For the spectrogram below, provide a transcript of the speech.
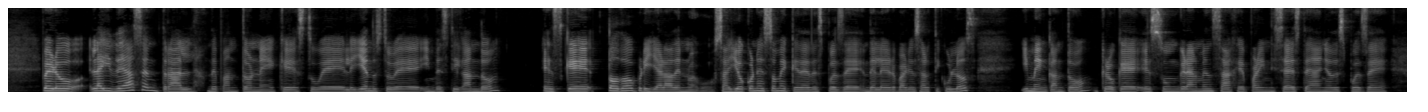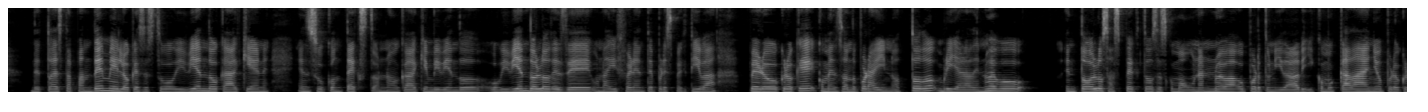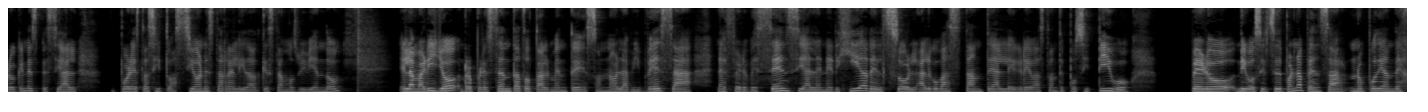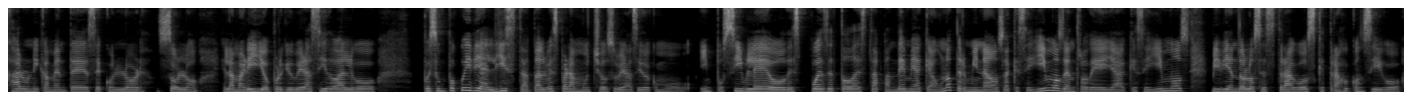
Pero la idea central de Pantone que estuve leyendo, estuve investigando, es que todo brillará de nuevo. O sea, yo con eso me quedé después de, leer varios artículos y me encantó. Creo que es un gran mensaje para iniciar este año después de, de toda esta pandemia y lo que se estuvo viviendo, cada quien en su contexto, ¿no? Cada quien viviendo o viviéndolo desde una diferente perspectiva, pero creo que comenzando por ahí, ¿no? Todo brillará de nuevo, en todos los aspectos, es como una nueva oportunidad y como cada año, pero creo que en especial por esta situación, esta realidad que estamos viviendo, el amarillo representa totalmente eso, ¿no? La viveza, la efervescencia, la energía del sol, algo bastante alegre, bastante positivo. Pero digo, si se ponen a pensar, no podían dejar únicamente ese color solo, el amarillo, porque hubiera sido algo pues un poco idealista, tal vez para muchos hubiera sido como imposible o después de toda esta pandemia que aún no termina, o sea, que seguimos dentro de ella, que seguimos viviendo los estragos que trajo consigo,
